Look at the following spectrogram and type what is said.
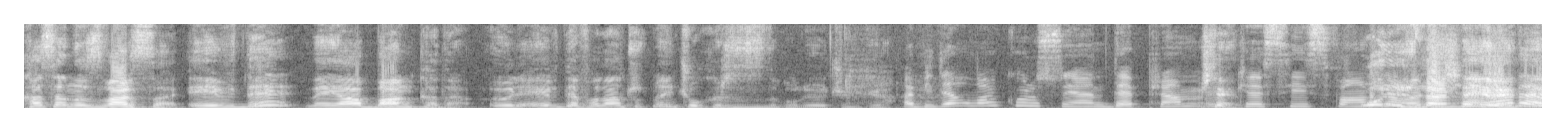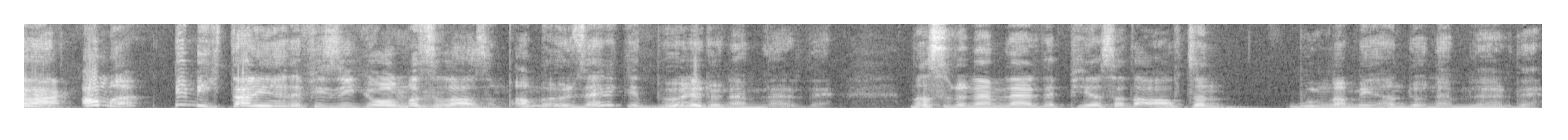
Kasanız varsa evde veya bankada. Öyle evde falan tutmayın çok hırsızlık oluyor çünkü. Ha bir de Allah korusun yani deprem İşte, ülkesiyiz falan. O yüzden de evet, de evet. var. ama bir miktar yine de fiziki olması lazım. Ama özellikle böyle dönemlerde nasıl dönemlerde piyasada altın bulunamayan dönemlerde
